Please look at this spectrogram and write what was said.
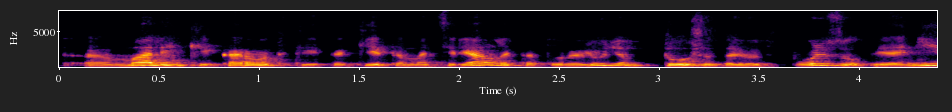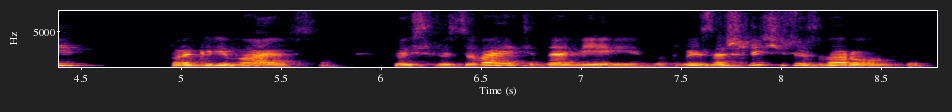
э, маленькие, короткие какие-то материалы, которые людям тоже дают пользу, и они прогреваются. То есть вызываете доверие. Вот вы зашли через воронку,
